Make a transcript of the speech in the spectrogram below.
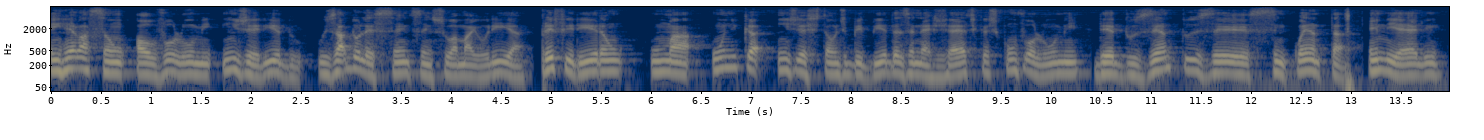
em relação ao volume ingerido, os adolescentes, em sua maioria, preferiram uma única ingestão de bebidas energéticas com volume de 250 ml.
